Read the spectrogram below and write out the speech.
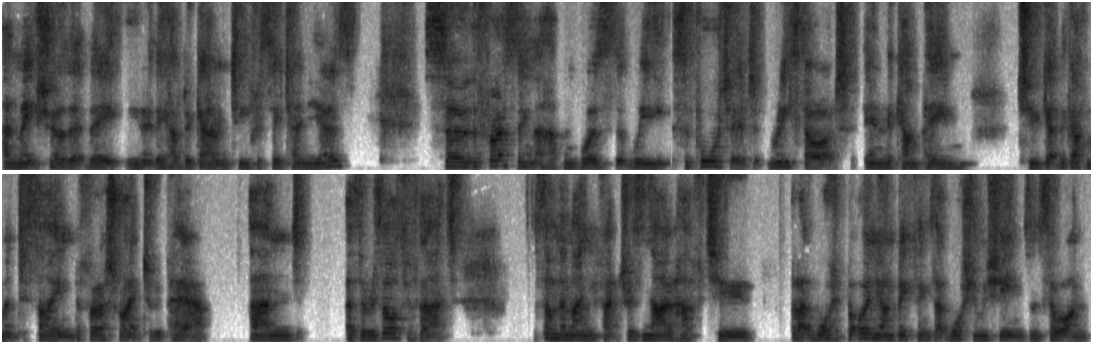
and make sure that they, you know, they have a guarantee for say 10 years. So the first thing that happened was that we supported Restart in the campaign to get the government to sign the first right to repair. And as a result of that, some of the manufacturers now have to like wash, but only on big things like washing machines and so on.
